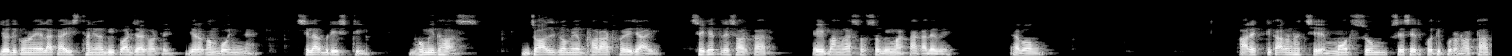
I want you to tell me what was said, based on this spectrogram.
যদি কোনো এলাকায় স্থানীয় বিপর্যয় ঘটে, যেরকম বন্যা, শিলাবৃষ্টি, ভূমিধস, জল জমে ভরাট হয়ে যায়, সেক্ষেত্রে সরকার এই বাংলা শস্য বিমার টাকা দেবে। এবং আরেকটি কারণ হচ্ছে মরশুম শেষের ক্ষতিপূরণ, অর্থাৎ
